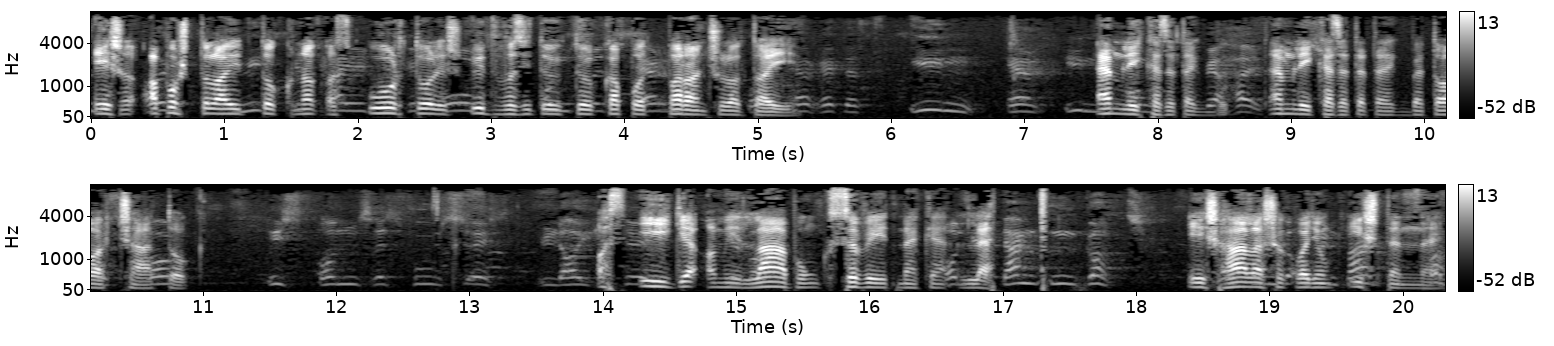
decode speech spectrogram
és az apostolaitoknak az Úrtól és üdvözítőktől kapott parancsolatai emlékezetekbe, emlékezetetekbe tartsátok. Az íge, ami lábunk szövétneke lett. És hálásak vagyunk Istennek,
